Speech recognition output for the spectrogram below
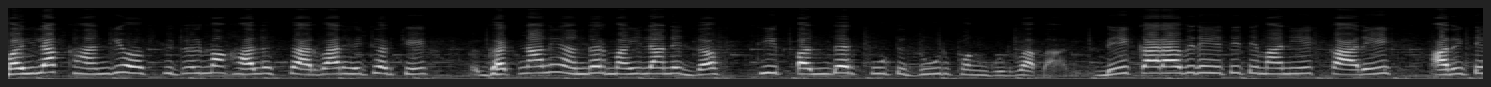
મહિલા ખાનગી હોસ્પિટલમાં હાલ સારવાર હેઠળ છે. ઘટનાની અંદર મહિલાને દસથી પંદર ફૂટ દૂર ફંગુડવામાં આવી બે કાર આવી રહી હતી, તેમાંની એક કારે આ રીતે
